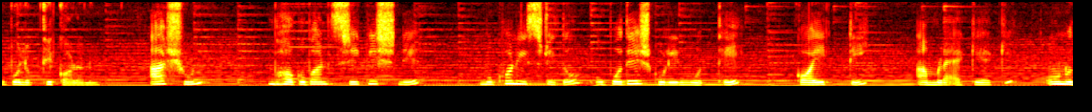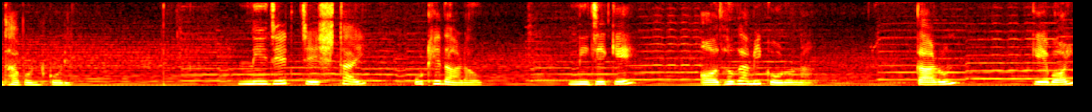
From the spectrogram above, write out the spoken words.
উপলব্ধি করানো। আসুন, ভগবান শ্রীকৃষ্ণের মুখনিসৃত উপদেশগুলির মধ্যে কয়েকটি আমরা একে একে অনুধাবন করি। নিজের চেষ্টায় উঠে দাঁড়াও। নিজেকে অধগামী করো না। কারণ কেবল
